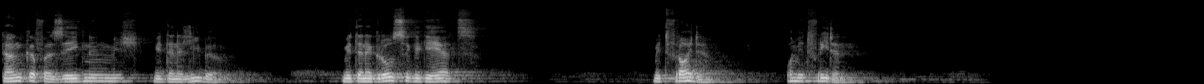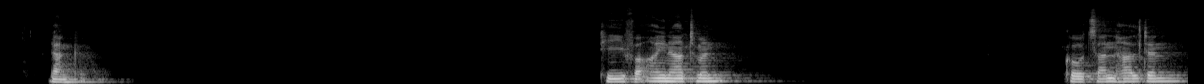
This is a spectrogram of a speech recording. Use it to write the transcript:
Danke, versegne mich mit deiner Liebe, mit deiner großzügigen Herz, mit Freude und mit Frieden. Danke. Tiefer einatmen. Kurz anhalten.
